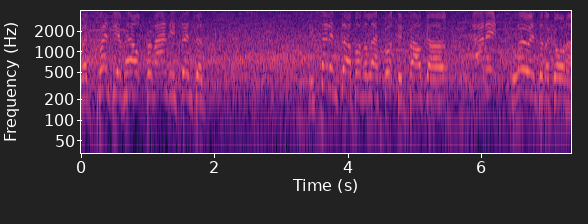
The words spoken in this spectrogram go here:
with plenty of help from Andy Sinton. He set himself on the left foot, did Falco, and it flew into the corner.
